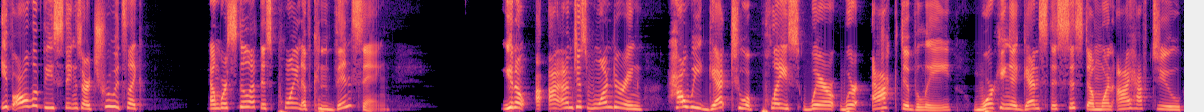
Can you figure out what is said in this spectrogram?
if all of these things are true, it's like, and we're still at this point of convincing, you know, I, I'm just wondering how we get to a place where we're actively working against this system when I have to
